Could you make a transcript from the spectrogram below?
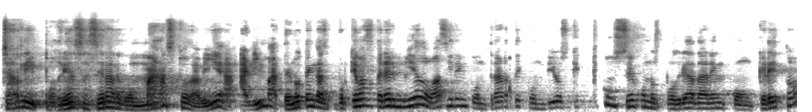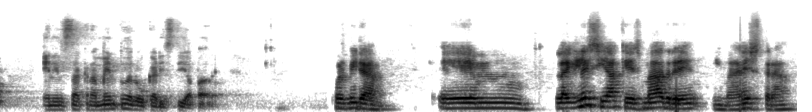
Charlie, podrías hacer algo más todavía. Anímate, no tengas, ¿por qué vas a tener miedo? Vas a ir a encontrarte con Dios. ¿Qué, consejo nos podría dar en concreto en el sacramento de la Eucaristía, Padre? Pues mira, em, la Iglesia, que es madre y maestra,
